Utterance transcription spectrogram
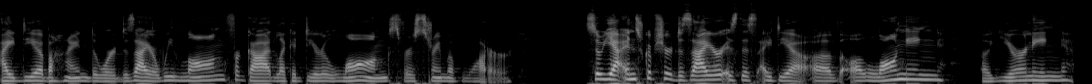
idea behind the word desire. We long for God like a deer longs for a stream of water. So, yeah, in scripture, desire is this idea of a longing, a yearning,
